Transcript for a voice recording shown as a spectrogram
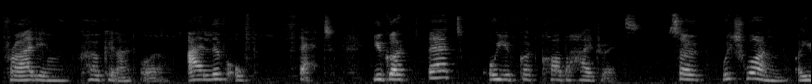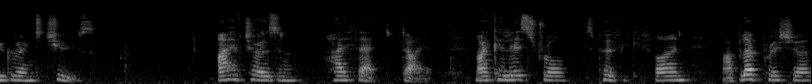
fried in coconut oil. I live off fat. You got fat or you've got carbohydrates. So which one are you going to choose? I have chosen high fat diet. My cholesterol is perfectly fine, my blood pressure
